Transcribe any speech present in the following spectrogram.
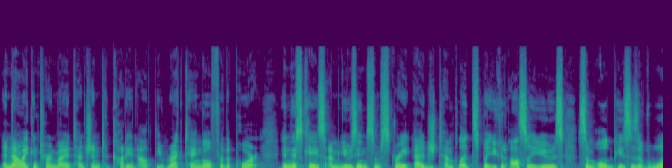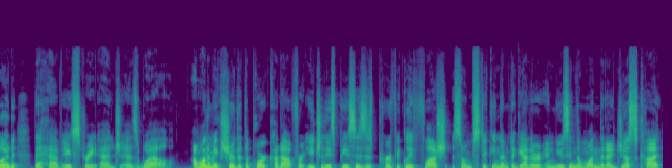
and now I can turn my attention to cutting out the rectangle for the port. In this case, I'm using some straight edge templates, but you could also use some old pieces of wood that have a straight edge as well. I want to make sure that the port cutout for each of these pieces is perfectly flush, so I'm sticking them together and using the one that I just cut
